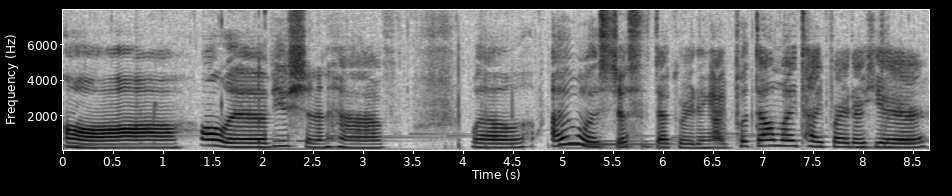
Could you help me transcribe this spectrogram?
Aww, Olive, you shouldn't have. Well, I was just decorating. I put down my typewriter here.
